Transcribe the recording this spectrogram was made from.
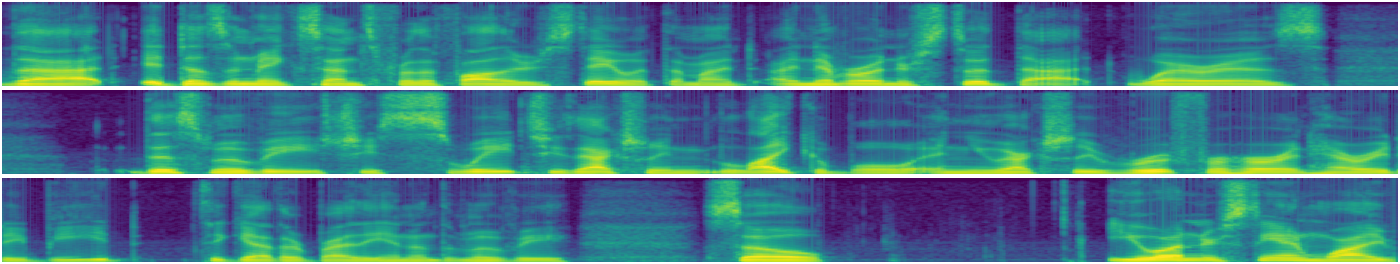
that it doesn't make sense for the father to stay with them. I I never understood that. Whereas this movie, she's sweet, she's actually likable, and you actually root for her and Harry to be together by the end of the movie. So you understand why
